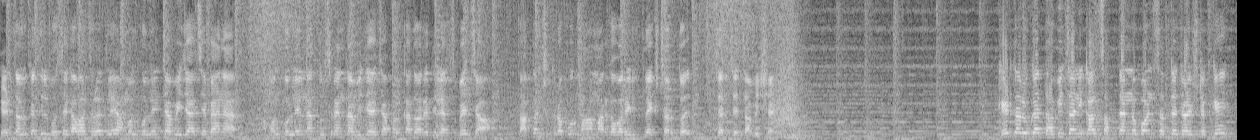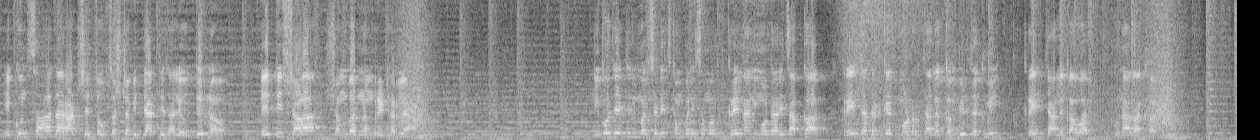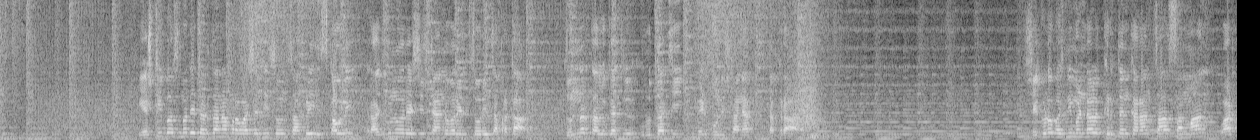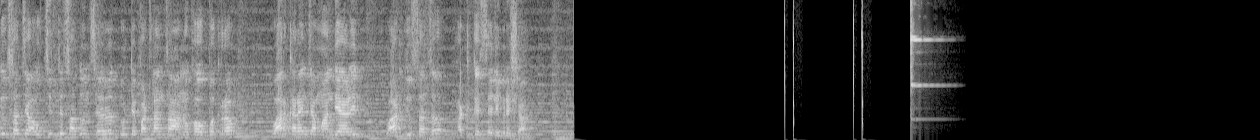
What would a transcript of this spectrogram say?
खेड तालुक्यातील भोसे गावात झळकले अमोल कोल्हेंच्या विजयाचे बॅनर अमोल कोल्हेंना दुसऱ्यांदा विजयाच्या फलकाद्वारे दिल्या शुभेच्छा. चाकण शुक्रापूर महामार्गावरील फ्लेक्स ठरतोय चर्चेचा विषय. खेड तालुक्यात दहावीचा निकाल सत्त्याण्णव पॉईंट सत्तेचाळीस टक्के एकूण सहा हजार आठशे चौसष्ट विद्यार्थी झाले उत्तीर्ण. तेहतीस शाळा शंभर नंबरी ठरल्या. निगोज येथील मर्सिडीज कंपनीसमोर क्रेन आणि मोटारीचा अपघात क्रेनच्या धडकेत मोटर चालक गंभीर जखमी. क्रेन चालकावर गुन्हा दाखल. एस टी बसमध्ये चढताना प्रवाशाची सोनसाखळी हिसकावली. राजगुनवर एस स्टँडवरील चोरीचा प्रकार. जुन्नर तालुक्यातील वृद्धाची खेड पोलीस ठाण्यात तक्रार. शेकडो भजनी मंडळ कीर्तनकारांचा सन्मान वाढदिवसाचे औचित्य साधून शरद बुट्टे पाटलांचा अनोखा उपक्रम वारकऱ्यांच्या मांदियाळीत वाढदिवसाचं हटके सेलिब्रेशन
